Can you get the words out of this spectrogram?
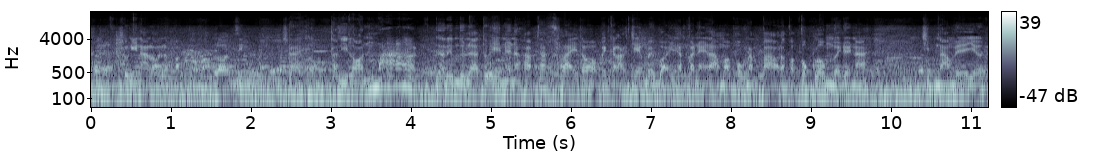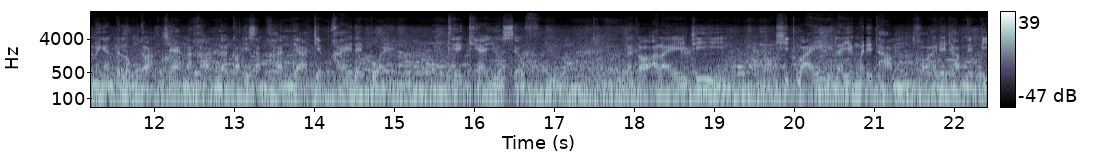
ใช่ครับช่วงนี้หน้าร้อนแล้วป่ะ ร้อนสิใช่ ตอนนี้ร้อนมาก อย่าลืมดูแลตัวเองด้วยนะครับ ถ้าใครต้องออกไปกลางแจ้งบ่อยๆเนี่ยก็แนะนำว่าพกน้ำเปล่าแล้วก็พกลมไว้ด้วยนะ จิบน้ำไว้เยอะไม่งั้นเป็นลมกลางแจ้งนะครับ แล้วก็ที่สำคัญอย่าเจ็บไข้ได้ป่วย take care yourself แล้วก็อะไรที่คิดไว้และยังไม่ได้ทำขอให้ได้ทำในปี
